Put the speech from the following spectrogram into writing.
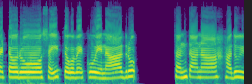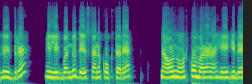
ಕಟ್ಟೋರು, ಸೈಟ್ ತಗೋಬೇಕು, ಏನಾದ್ರೂ ಸಂತಾನ, ಅದು ಇದು ಇದ್ರೆ ಇಲ್ಲಿಗೆ ಬಂದು ದೇವಸ್ಥಾನಕ್ ಹೋಗ್ತಾರೆ. ನಾವು ನೋಡ್ಕೊಂಡ್ ಬರೋಣ, ಹೇಗಿದೆ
